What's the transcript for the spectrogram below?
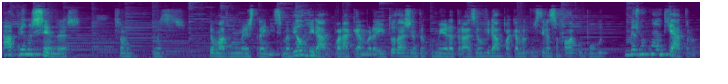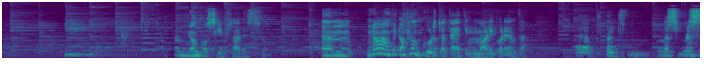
Há apenas cenas que são filmadas de uma maneira estranhíssima, dele virado para a câmara e toda a gente a comer atrás, ele virado para a câmara como se estivesse a falar com o público, mesmo como um teatro. E não consegui gostar desse filme. Um, não, é um, é um, filme curto até, tem uma hora e quarenta. Uh, portanto, mas, mas,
